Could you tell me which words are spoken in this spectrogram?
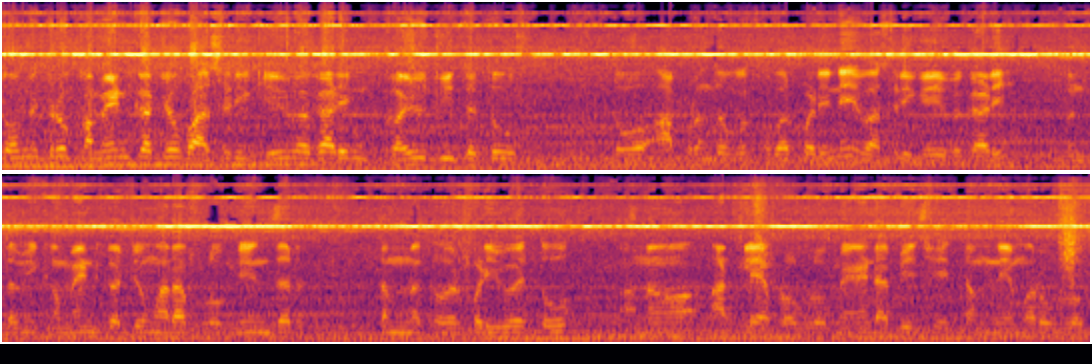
તો મિત્રો કમેન્ટ કરજો વાસળી કેવી વગાડી કયું ગીત હતું. તો આપણને તો કોઈ ખબર પડી નહીં વાસળી કેવી વગાડી. પણ તમે કમેન્ટ કરજો મારા બ્લોગની અંદર. તમને ખબર પડી હોય તો. અને આટલે આપણો બ્લોગને એન્ડ આપીએ છીએ. તમને અમારો બ્લોગ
